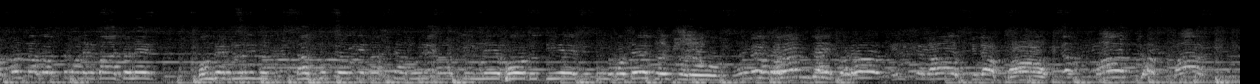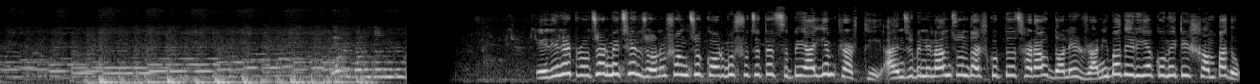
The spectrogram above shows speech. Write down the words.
আসন্ন লোকসভা নির্বাচনে কংগ্রেস নিরঞ্জন দাসগুপ্তকে দশটা মহিলা চিহ্নে ভোট দিয়ে বিপুল ভোটে জয় করুন। জয় করুন ইনকলাব জিন্দাবাদ জিন্দাবাদ। এদিনের প্রচার মিছিল, জনসংযোগ কর্মসূচিতে সিপিআইএম প্রার্থী। আইনজীবী নীলাঞ্চন দাশগুপ্ত ছাড়াও দলের রানীবাদ এরিয়া কমিটির সম্পাদক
